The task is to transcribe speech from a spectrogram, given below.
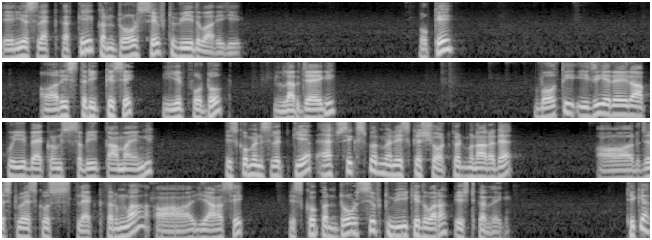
एरिया सेलेक्ट करके कंट्रोल शिफ्ट वी दबा दीजिए। ओके और इस तरीके से ये फ़ोटो लग जाएगी। बहुत ही इजी रहेगा आपको ये बैकग्राउंड सभी काम आएँगे। इसको मैंने सेलेक्ट किया एफ़ सिक्स पर मैंने इसका शॉर्टकट बना रखा है। और जस्ट मैं इसको सेलेक्ट करूँगा और यहाँ से इसको कंट्रोल शिफ्ट वी के द्वारा पेस्ट कर देंगे। ठीक है?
